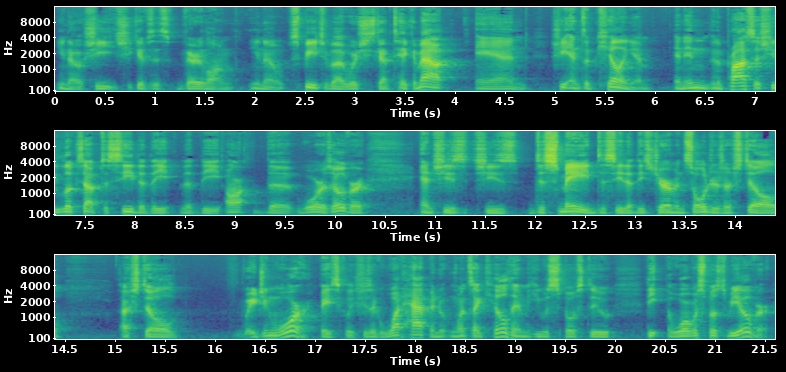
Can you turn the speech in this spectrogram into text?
you know, she she gives this very long you know speech about where she's got to take him out, and she ends up killing him. And in, in the process, she looks up to see that the that the uh, the war is over, and she's she's dismayed to see that these German soldiers are still are still waging war. Basically, she's like, "What happened? Once I killed him, he was supposed to the war was supposed to be over,"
